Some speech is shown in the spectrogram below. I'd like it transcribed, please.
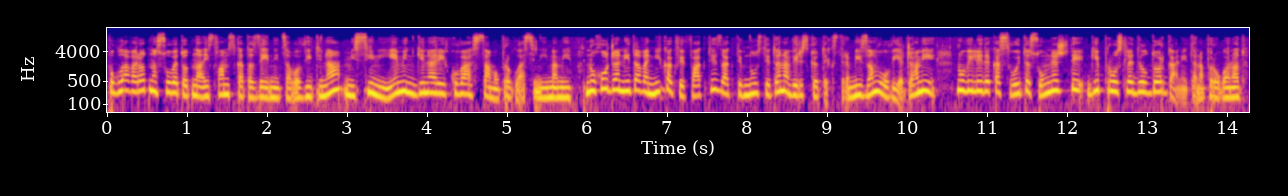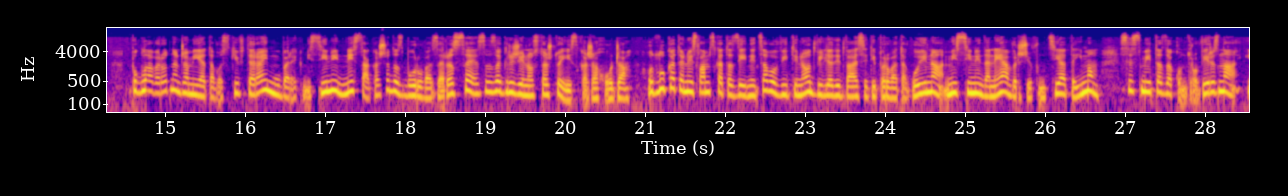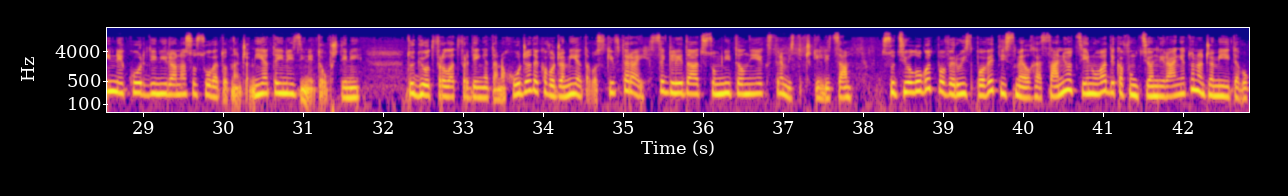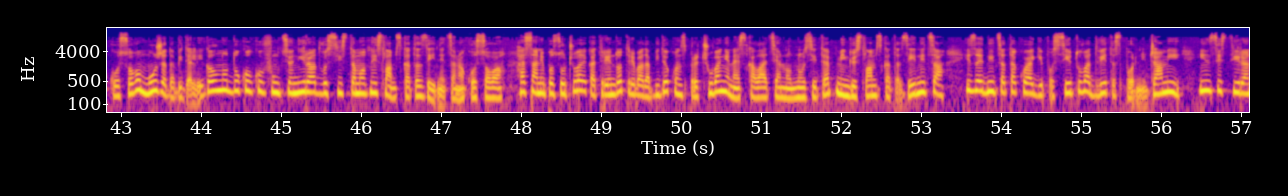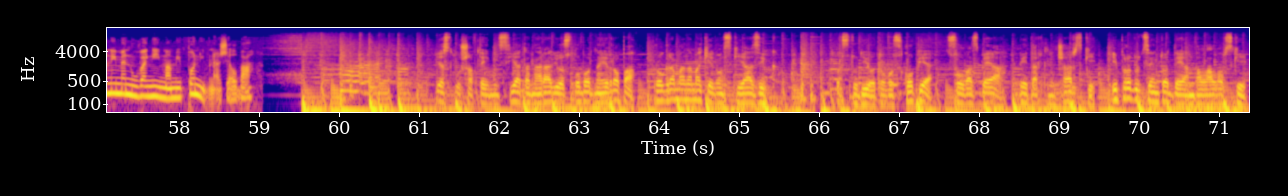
Поглаварот на Советот на Исламската заедница во Витина, Мисини Емин ги нарекува само прогласени имами. Но Ходжа не дава никакви факти за активностите на верскиот екстремизам во овие џамии, но вели дека своите сумнежди ги проследил до органите на прогонот. Поглаварот на џамијата во Скифтера и Мубарек Мисини не сакаше да зборува за РСЕ за загриженоста што ја искажа Ходжа. Одлуката на Исламската заедница во Витина од 2021 година Мисини да не ја врши функцијата имам се смета за контроверзна и некоординирана со Советот на џамијата и нејзините општини. Тој ги отфрла тврдењата на Ходжа дека во џамијата во Скифтерај се гледаат сумнителни екстремистички лица. Социологот по вероисповед Исмел Хасани оценува дека функционирањето на џамиите во Косово може да биде легално доколку функционираат во системот на Исламската заедница на Косово. Хасани посочува дека трендот треба да биде кон спречување на ескалација на односите меѓу Исламската заедница и заедницата која ги посетува двете спорни џамии и инсистира на именување имами по нивна желба. Ја слушавте емисијата на Радио Слободна Европа, програма на македонски јазик. Од студиото во Скопје, со вас беа Петар Клинчарски и продуцентот Дејан Балаловски.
